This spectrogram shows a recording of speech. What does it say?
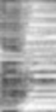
Mm-hmm.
